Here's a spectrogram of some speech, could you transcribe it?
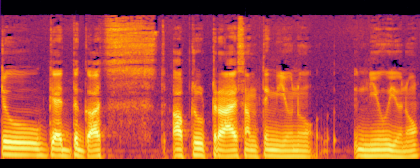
to get the guts up to try something you know new you know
